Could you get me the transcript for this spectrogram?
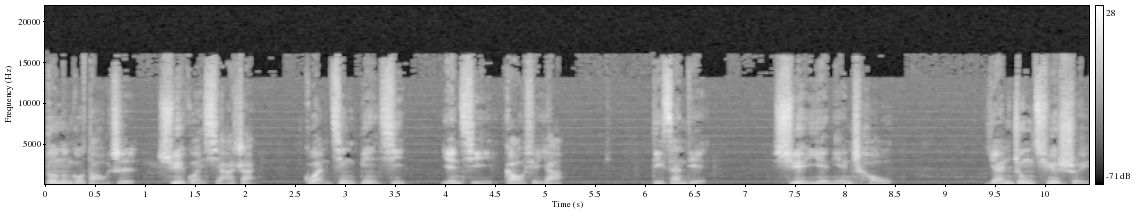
都能够导致血管狭窄、管径变细，引起高血压。第三点，血液粘稠，严重缺水、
